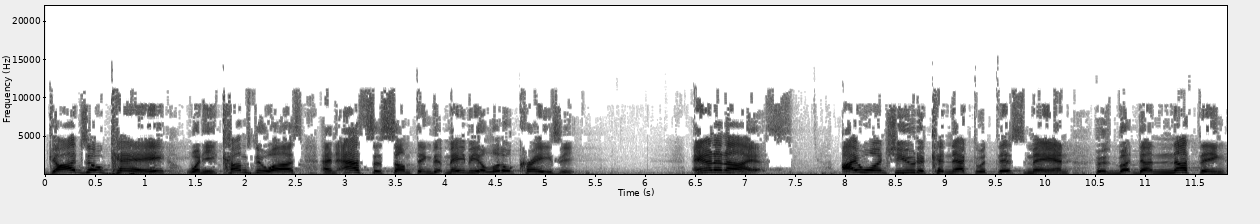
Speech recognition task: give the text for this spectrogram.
God's okay when He comes to us and asks us something that may be a little crazy. Ananias, I want you to connect with this man who's but done nothing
